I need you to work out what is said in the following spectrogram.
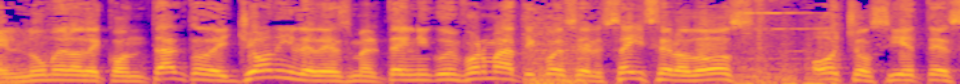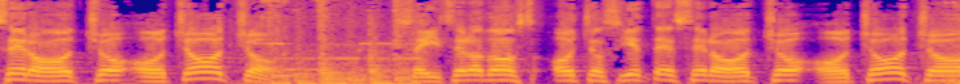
el número de contacto de Johnny Ledesma, el técnico informático, es el 602-870888. 602-870888.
